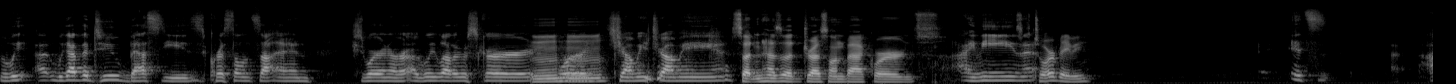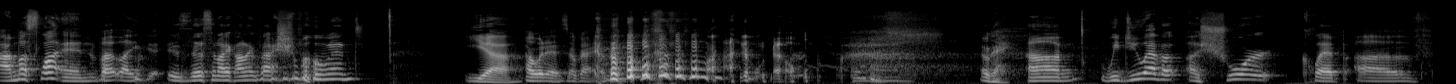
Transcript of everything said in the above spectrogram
we uh, we got the two besties, Crystal and Sutton. She's wearing her ugly leather skirt. Mm-hmm. We're chummy chummy. Sutton has a dress on backwards. I mean, it's Tour baby. it's I'm a sluttin, but like, is this an iconic fashion moment? Yeah. Oh, it is. Okay. Okay. I don't know. okay. Um, we do have a, a short clip of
